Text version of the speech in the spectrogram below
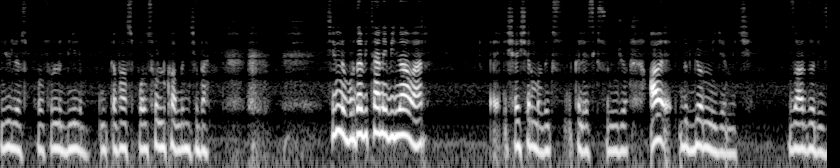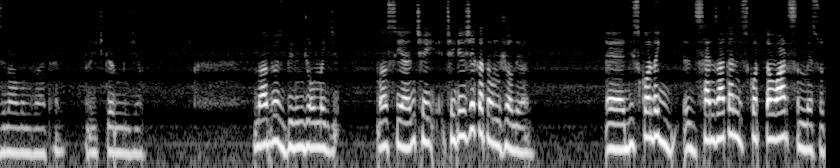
Julia sponsorlu değilim. İlk defa sponsorluk alınca ben. Şimdi burada bir tane bina var. Ee, şaşırmadık klasik sunucu. Ay dur gömmeyeceğim hiç. Zar zor izin aldım zaten. Dur hiç gömmeyeceğim. Ne yapıyoruz birinci olmak için? Nasıl yani? Çe- çekilişe katılmış oluyorsun. Ee, Discord'da e, sen zaten Discord'da varsın Mesut.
